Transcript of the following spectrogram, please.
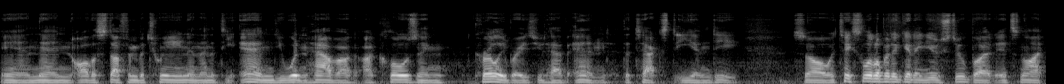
and then all the stuff in between, and then at the end, you wouldn't have a, a closing curly brace, you'd have end, the text end. So it takes a little bit of getting used to, but it's not,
